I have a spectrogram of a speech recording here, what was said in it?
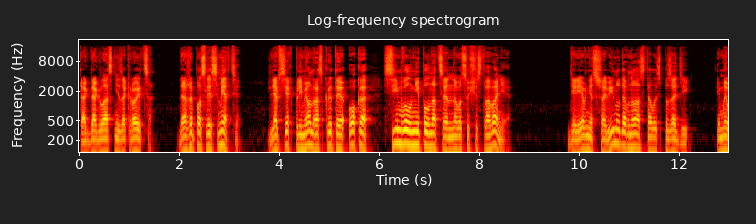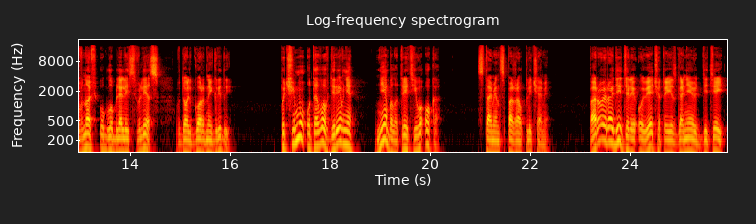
Тогда глаз не закроется, даже после смерти. Для всех племен раскрытое око – символ неполноценного существования. Деревня с Шавину давно осталась позади, и мы вновь углублялись в лес вдоль горной гряды. Почему у того в деревне не было третьего ока? Стаменс пожал плечами. Порой родители увечат и изгоняют детей,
